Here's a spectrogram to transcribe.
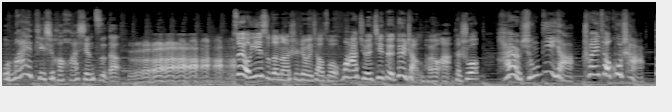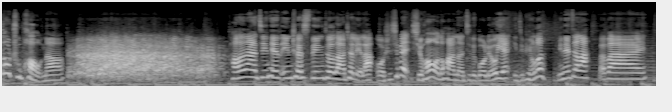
我妈也挺喜欢花仙子的。最有意思的呢是这位叫做挖掘机队队长的朋友啊，他说海尔兄弟呀，穿一条裤衩到处跑呢。好了，那今天的 Interesting 就到这里了。我是西贝，喜欢我的话呢，记得给我留言以及评论。明天见啦，拜拜。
